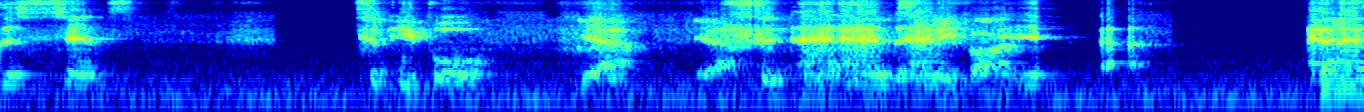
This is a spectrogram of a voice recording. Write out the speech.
the synth to people. Yeah, yeah. and It's gonna be fun. Yeah. And then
